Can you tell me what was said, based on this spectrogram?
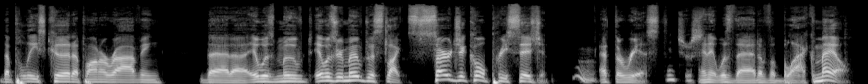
the police could upon arriving that uh, it was moved it was removed with like surgical precision Hmm. at the wrist Interesting. and it was that of a black male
